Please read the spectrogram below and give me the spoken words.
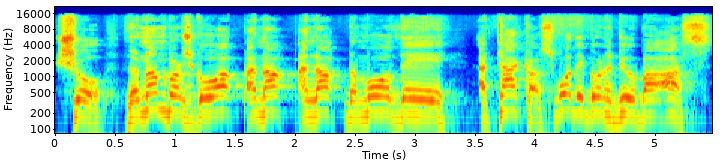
show, the numbers go up and up and up the more they attack us. What are they going to do about us?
